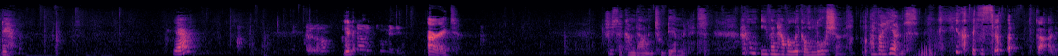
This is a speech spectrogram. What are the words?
Damn. Yeah? Hello? You Come down in two minutes. All right. She said come down in two damn minutes. I don't even have a lick of lotion on my hands. You guys, God.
